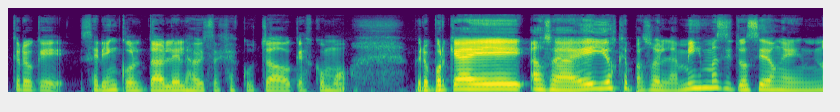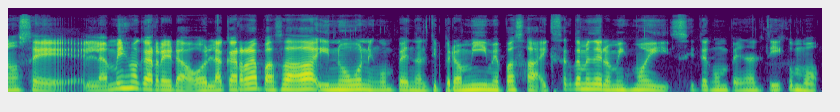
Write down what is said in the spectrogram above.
Creo que sería incontable las veces que he escuchado que es como, pero porque hay, o sea, ellos que pasó en la misma situación, en, no sé, la misma carrera o la carrera pasada y no hubo ningún penalti, pero a mí me pasa exactamente lo mismo y sí tengo un penalti, como,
